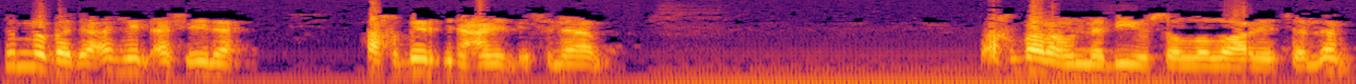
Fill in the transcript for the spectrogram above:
ثم بدأ في الأسئلة. أخبرني عن الإسلام. فأخبره النبي صلى الله عليه وسلم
